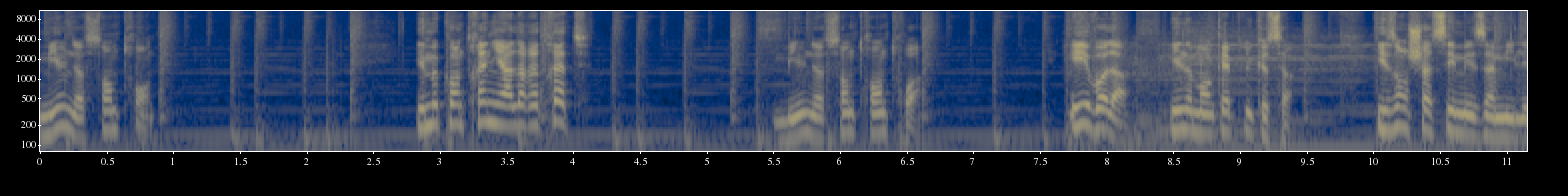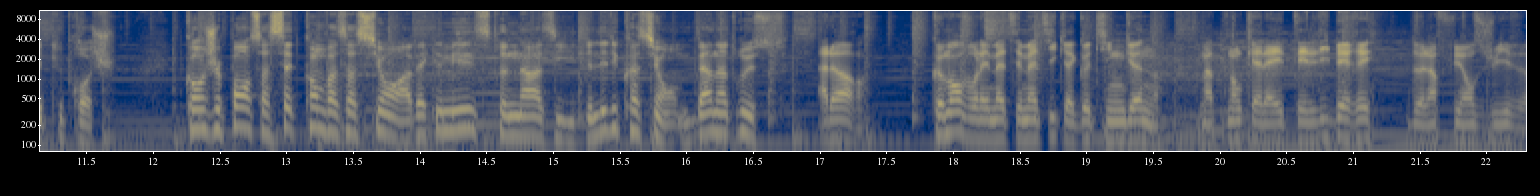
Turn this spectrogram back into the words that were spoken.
1930. Ils me contraignent à la retraite. 1933. Et voilà, il ne manquait plus que ça. Ils ont chassé mes amis les plus proches. Quand je pense à cette conversation avec le ministre nazi de l'Éducation, Bernard Rust. Alors, comment vont les mathématiques à Göttingen, maintenant qu'elle a été libérée de l'influence juive?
